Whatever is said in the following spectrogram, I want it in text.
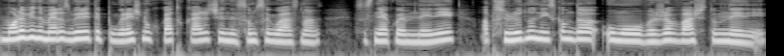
Моля ви, не ме разбирайте погрешно, когато кажа, че не съм съгласна с някое мнение. Абсолютно не искам да омалуважа вашето мнение.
